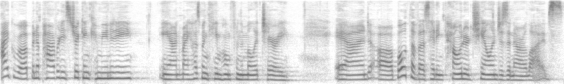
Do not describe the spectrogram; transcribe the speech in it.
I grew up in a poverty stricken community, and my husband came home from the military. And uh, both of us had encountered challenges in our lives.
